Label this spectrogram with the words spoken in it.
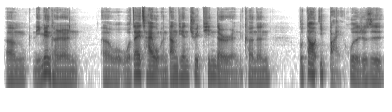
嗯里面可能呃我我在猜我们当天去听的人可能不到一百，或者就是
